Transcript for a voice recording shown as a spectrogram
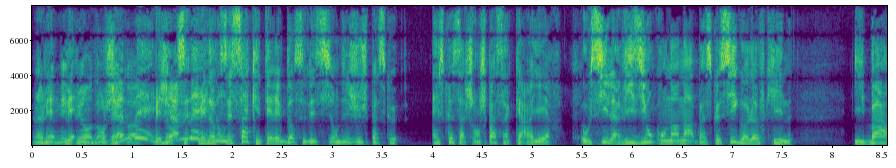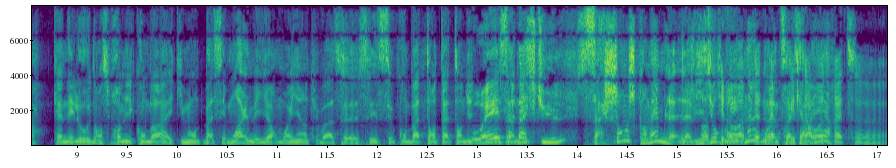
on l'a Mais- jamais mais- vu en danger. jamais. Quoi. Mais donc, mais donc c'est ça qui est terrible dans ces décisions des juges parce que est-ce que ça change pas sa carrière? Aussi la vision qu'on en a parce que si Golovkin il bat Canelo dans ce premier combat et qu'il montre bah c'est moi le meilleur moyen tu vois ce, ce, ce combat tant attendu depuis Ouais, des ça années bascule. ça change quand même la, la vision qu'il qu'on aura peut-être même de sa pris sa carrière. retraite. euh,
